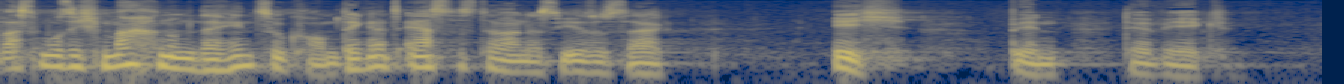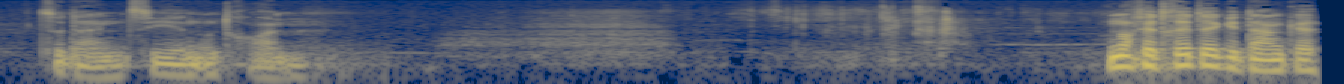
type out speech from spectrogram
Was muss ich machen, um dahin zu kommen? Denk als erstes daran, dass Jesus sagt, ich bin der Weg zu deinen Zielen und Träumen. Und noch der dritte Gedanke,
